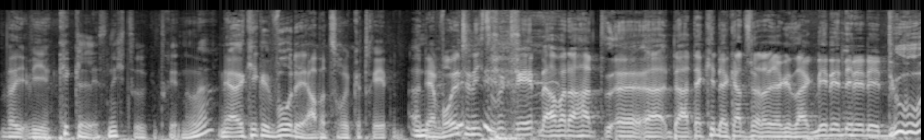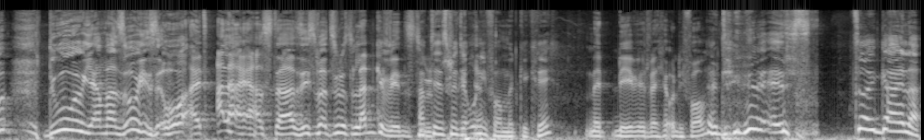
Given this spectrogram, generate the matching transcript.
Wie? Kickel ist nicht zurückgetreten, oder? Ja, Kickel wurde aber zurückgetreten. Und- der wollte nicht zurücktreten, aber da hat, äh, äh, da hat der Kinderkanzler dann ja gesagt, nee, nee, nee, nee, nee, du, du ja mal sowieso als allererster siehst mal zu, dass du Land gewinnst. Du Habt ihr das mit der Uniform mitgekriegt? Mit, nee, mit welcher Uniform? er ist so ein geiler.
